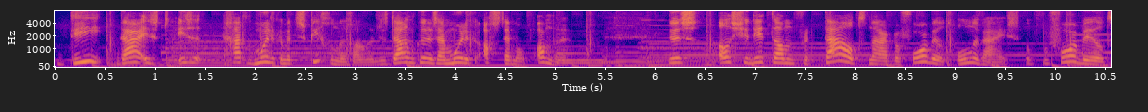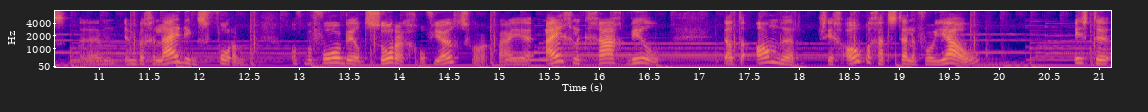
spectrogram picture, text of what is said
Die, daar is, is gaat het moeilijker met de spiegelneuronen. Dus daarom kunnen zij moeilijker afstemmen op anderen. Dus als je dit dan vertaalt naar bijvoorbeeld onderwijs, of bijvoorbeeld ehm, een begeleidingsvorm, of bijvoorbeeld zorg of jeugdzorg, waar je eigenlijk graag wil dat de ander zich open gaat stellen voor jou, is de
